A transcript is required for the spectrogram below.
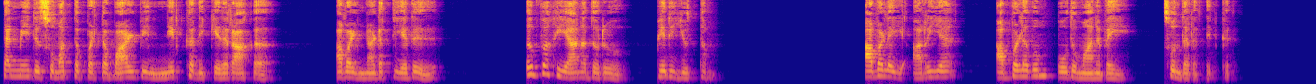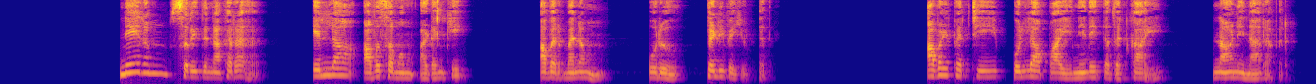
தன் மீது சுமத்தப்பட்ட வாழ்வின் நிற்கதிக்கு எதிராக அவள் நடத்தியது எவ்வகையானதொரு பெருயுத்தம். அவளை அறிய அவ்வளவும் போதுமானவை சுந்தரத்திற்கு. நேரம் சிறிது நகர எல்லா அவசமும் அடங்கி அவர் மனம் ஒரு தெளிவையுட்டது அவள் பற்றி பொல்லாப்பாய் நினைத்ததற்காய் நாணினார் அவர்.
